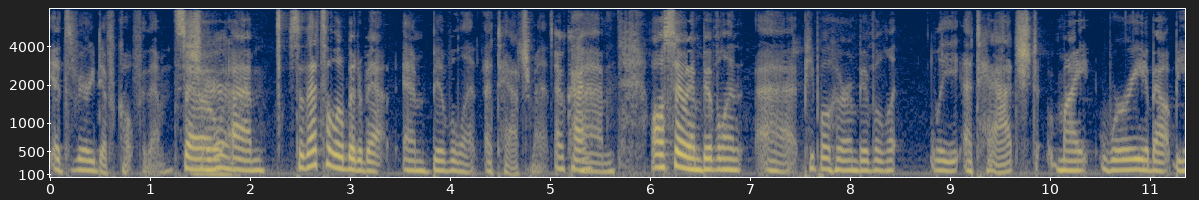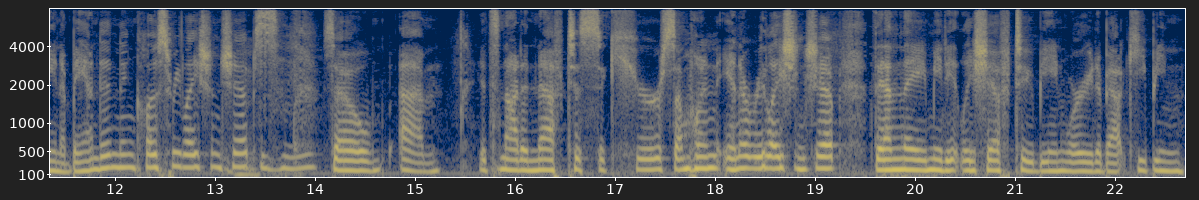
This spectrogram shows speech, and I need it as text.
it's very difficult for them. So Sure. um, so that's a little bit about ambivalent attachment. Okay. um, also ambivalent uh, people who are ambivalently attached might worry about being abandoned in close relationships. So um, it's not enough to secure someone in a relationship then they immediately shift to being worried about keeping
